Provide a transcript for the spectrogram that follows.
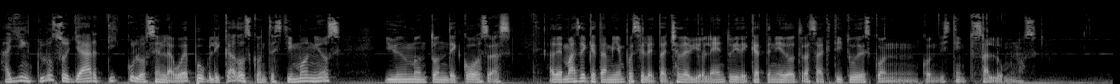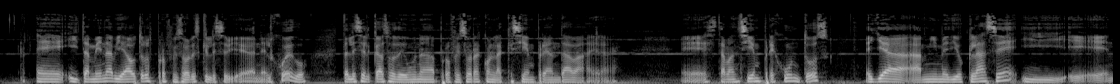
hay incluso ya artículos en la web publicados con testimonios y un montón de cosas. Además de que también pues se le tacha de violento y de que ha tenido otras actitudes con, con distintos alumnos. Eh, y también había otros profesores que le seguían el juego. Tal es el caso de una profesora con la que siempre andaba. Era, eh, estaban siempre juntos Ella a mí me dio clase y eh,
